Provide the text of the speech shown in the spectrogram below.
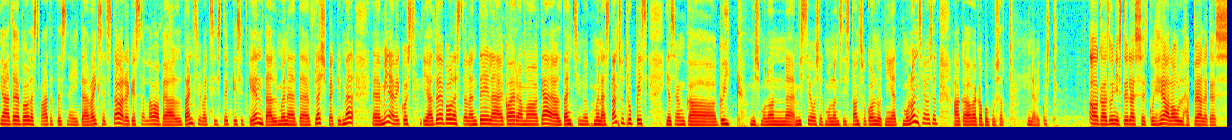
Ja tõepoolest, vaadates neid väikseid staare, kes seal lava peal tantsivad, siis tekkisidki endal mõned flashbackid minevikust. Ja tõepoolest olen Teele Kaeramaa käe all tantsinud mõnes tantsutrupis ja see on ka kõik, mis mul on, mis seosed mul on siis tantsuga olnud, nii et mul on seosed, aga väga põgusalt minevikust. Aga tunnista üles, et kui hea laul läheb peale, kas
